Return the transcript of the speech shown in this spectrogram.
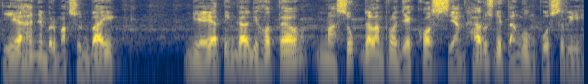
Ia hanya bermaksud baik. Biaya tinggal di hotel masuk dalam proyek kos yang harus ditanggung Pusri.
